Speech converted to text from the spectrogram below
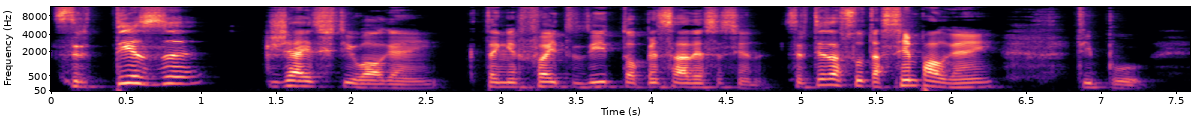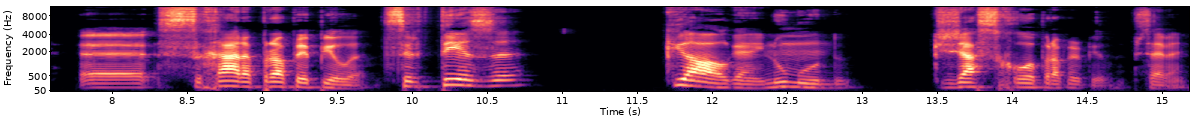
certeza que já existiu alguém que tenha feito, dito ou pensado essa cena. De certeza absoluta, há sempre alguém, tipo, uh, serrar a própria pila. De certeza que há alguém no mundo que já serrou a própria pila. Percebem?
